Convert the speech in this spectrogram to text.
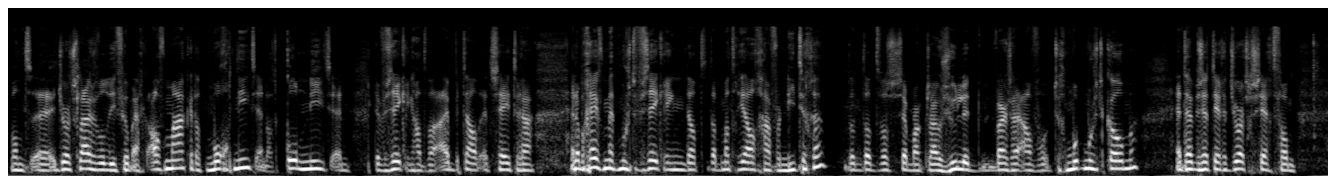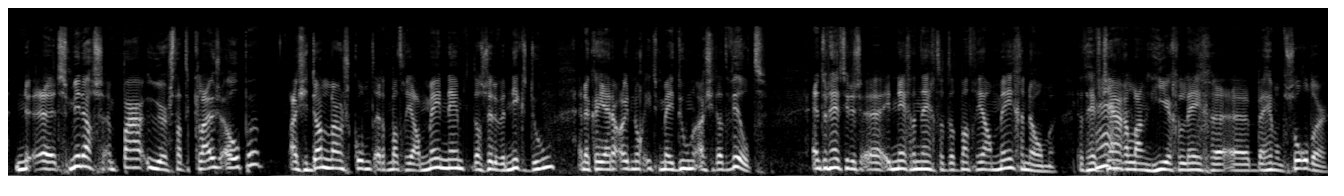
Want eh, George Sluizer wilde die film eigenlijk afmaken. Dat mocht niet en dat kon niet. En de verzekering had wel uitbetaald, et cetera. En op een gegeven moment moest de verzekering dat, dat materiaal gaan vernietigen. Dat, dat was zeg maar een clausule waar zij aan tegemoet moesten komen. En toen hebben ze tegen George gezegd van... n- eh, 's middags een paar uur staat de kluis open. Als je dan langskomt en het materiaal meeneemt, dan zullen we niks doen. En dan kan jij er ooit nog iets mee doen als je dat wilt. En toen heeft hij dus eh, in 99 dat materiaal meegenomen. Dat heeft Ja. jarenlang hier gelegen eh, bij hem op zolder.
